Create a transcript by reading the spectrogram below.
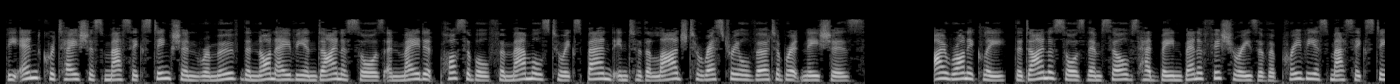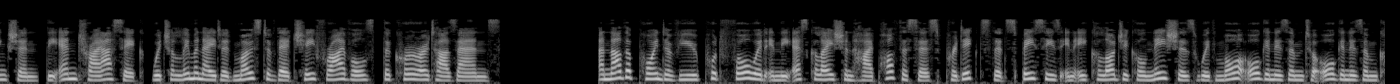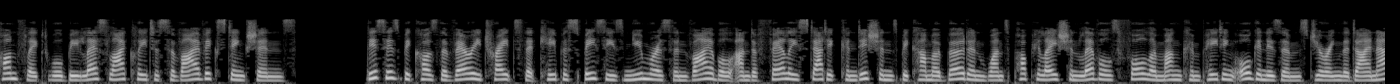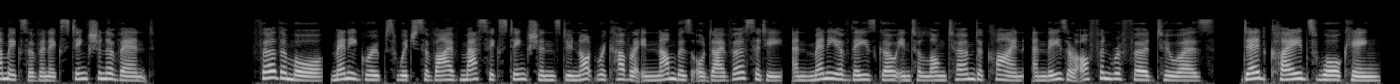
The end Cretaceous mass extinction removed the non-avian dinosaurs and made it possible for mammals to expand into the large terrestrial vertebrate niches. Ironically, the dinosaurs themselves had been beneficiaries of a previous mass extinction, the end Triassic, which eliminated most of their chief rivals, the Crurotarsans. Another point of view put forward in the escalation hypothesis predicts that species in ecological niches with more organism-to-organism -organism conflict will be less likely to survive extinctions. This is because the very traits that keep a species numerous and viable under fairly static conditions become a burden once population levels fall among competing organisms during the dynamics of an extinction event. Furthermore, many groups which survive mass extinctions do not recover in numbers or diversity, and many of these go into long-term decline, and these are often referred to as dead clades walking.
